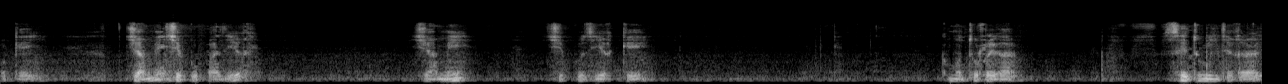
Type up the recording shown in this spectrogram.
Ok, jamais je peux pas dire, jamais je peux dire que, como tu regardes, c'est une intégrale.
